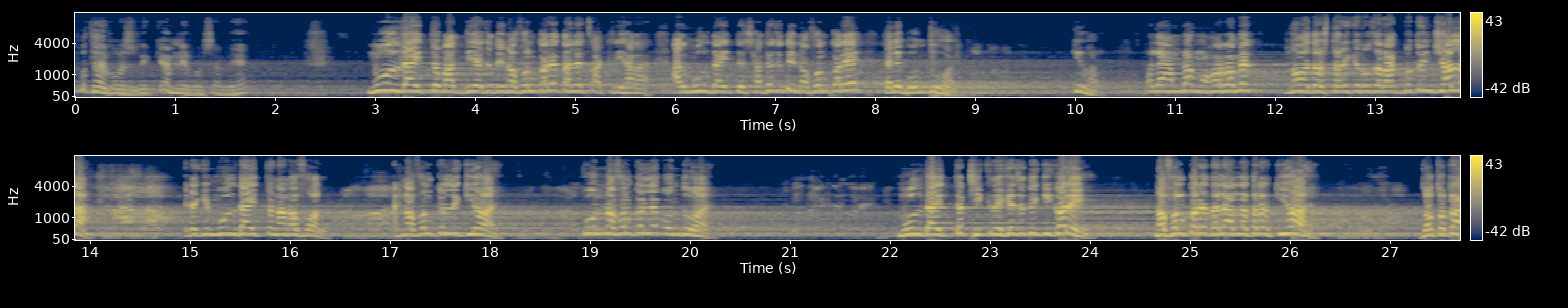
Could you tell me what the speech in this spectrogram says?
কোথায় বসবে? কেমনে বসাবে হ্যাঁ? মূল দায়িত্ব বাদ দিয়ে যদি নফল করে, তাহলে চাকরি হারা। আর মূল দায়িত্বের সাথে যদি নফল করে, তাহলে বন্ধু হয়। কি হয় তাহলে আমরা মহরমের নয়, দশ তারিখে রোজা রাখব তো ইনশাল্লাহ এটা কি মূল দায়িত্ব না নফল? আর নফল করলে কি হয়? কোন নফল করলে বন্ধু হয়? মূল দায়িত্ব ঠিক রেখে যদি কি করে? নফল করে, তাহলে আল্লাহ তালার কি হয়? যতটা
